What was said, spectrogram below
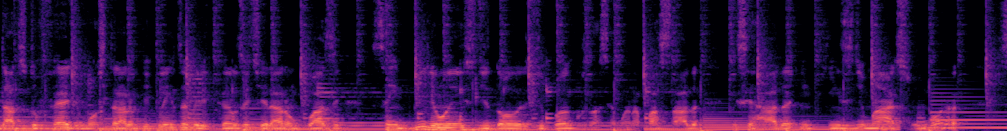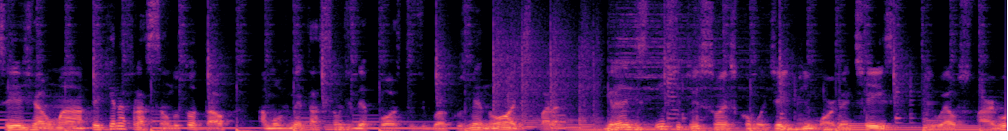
Dados do Fed mostraram que clientes americanos retiraram quase 100 bilhões de dólares de bancos na semana passada, encerrada em 15 de março. Embora seja uma pequena fração do total, a movimentação de depósitos de bancos menores para grandes instituições como JP Morgan Chase e Wells Fargo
